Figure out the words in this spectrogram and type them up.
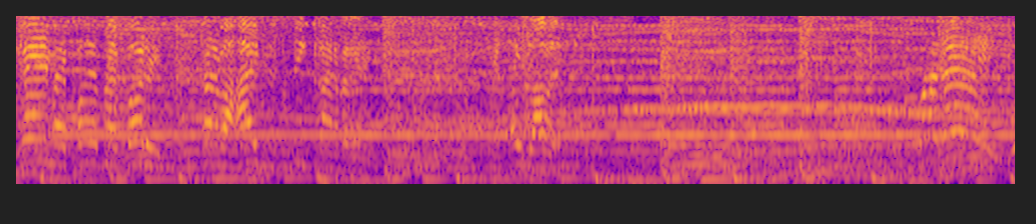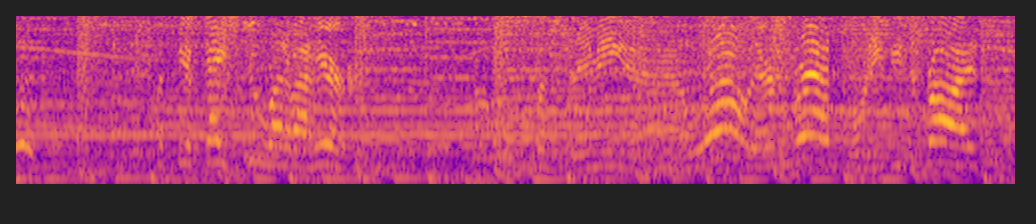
Game I play with my buddies. Kind of a hide and seek kind of a thing. they love it. What a day! Woo! Must be a stage two right about here. A little slipstreaming, and whoa, there's Fred. Won't he be surprised?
